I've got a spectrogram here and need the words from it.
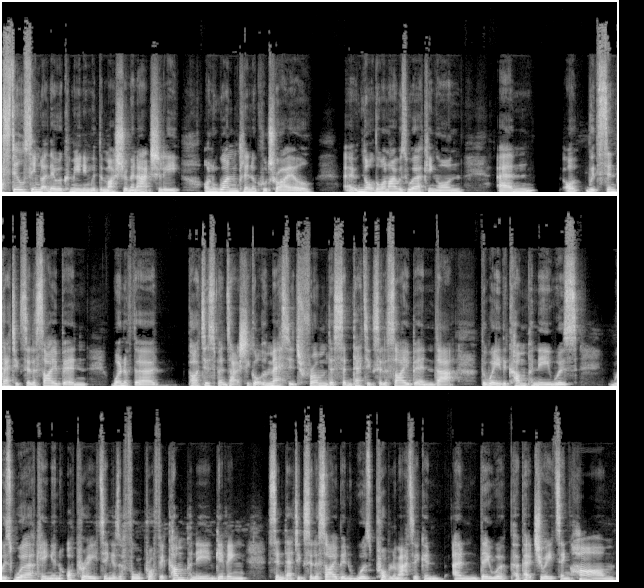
still seemed like they were communing with the mushroom. And actually, on one clinical trial, uh, not the one I was working on, um, o- with synthetic psilocybin, one of the participants actually got the message from the synthetic psilocybin that the way the company was was working and operating as a for-profit company and giving synthetic psilocybin was problematic and and they were perpetuating harm.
